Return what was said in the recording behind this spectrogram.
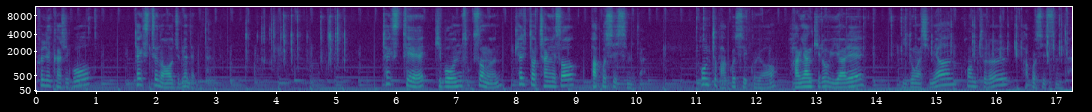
클릭하시고 텍스트 넣어주면 됩니다. 텍스트의 기본 속성은 캐릭터 창에서 바꿀 수 있습니다. 폰트 바꿀 수 있고요. 방향키로 위아래 이동하시면 폰트를 바꿀 수 있습니다.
